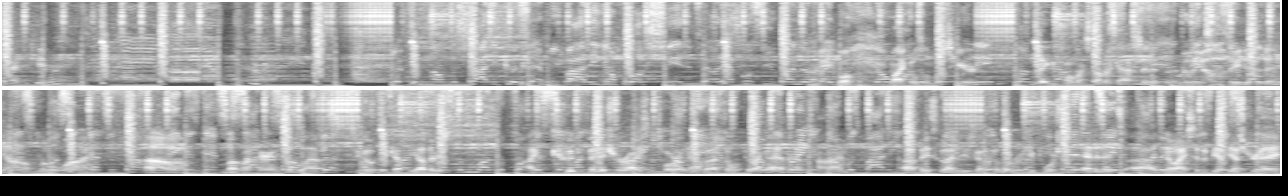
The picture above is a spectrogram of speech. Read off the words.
you the camera? Michael's almost here. I'm taking of my stomach acid. It's really elevated today. I don't know why. Um, but my parents have left to go pick up the others. I could finish Horizon Tour right now, but I don't feel like I have enough time. Uh, basically, I just got to fill the review portion and edit it. Uh, I know I said it'd be up yesterday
